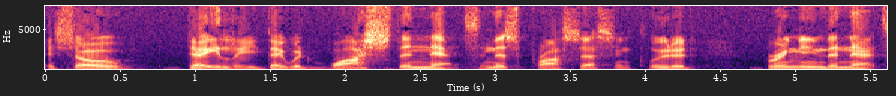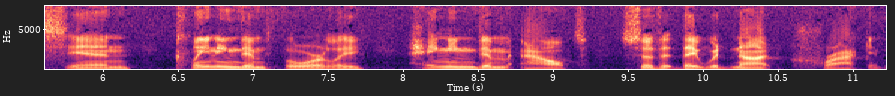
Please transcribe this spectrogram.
And so daily, they would wash the nets. And this process included bringing the nets in, cleaning them thoroughly, hanging them out so that they would not crack and,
